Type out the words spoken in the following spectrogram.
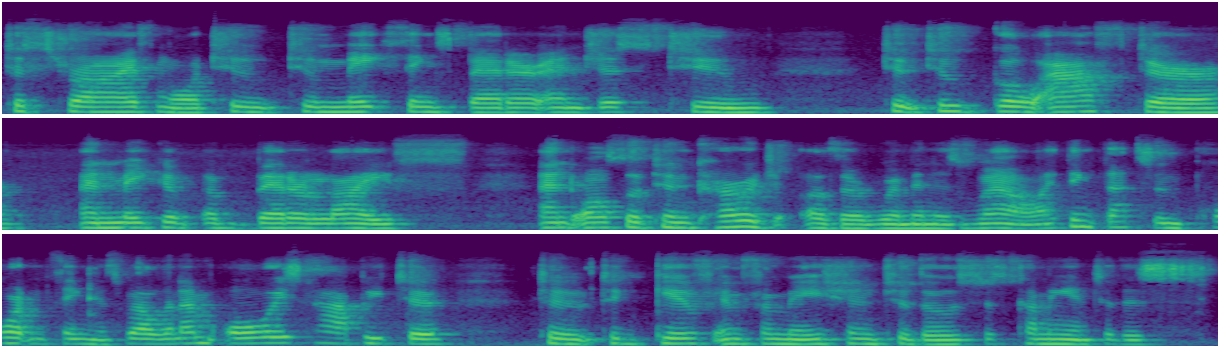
to strive more to to make things better and just to to to go after and make a, a better life and also to encourage other women as well. I think that's an important thing as well. And I'm always happy to to to give information to those just coming into this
